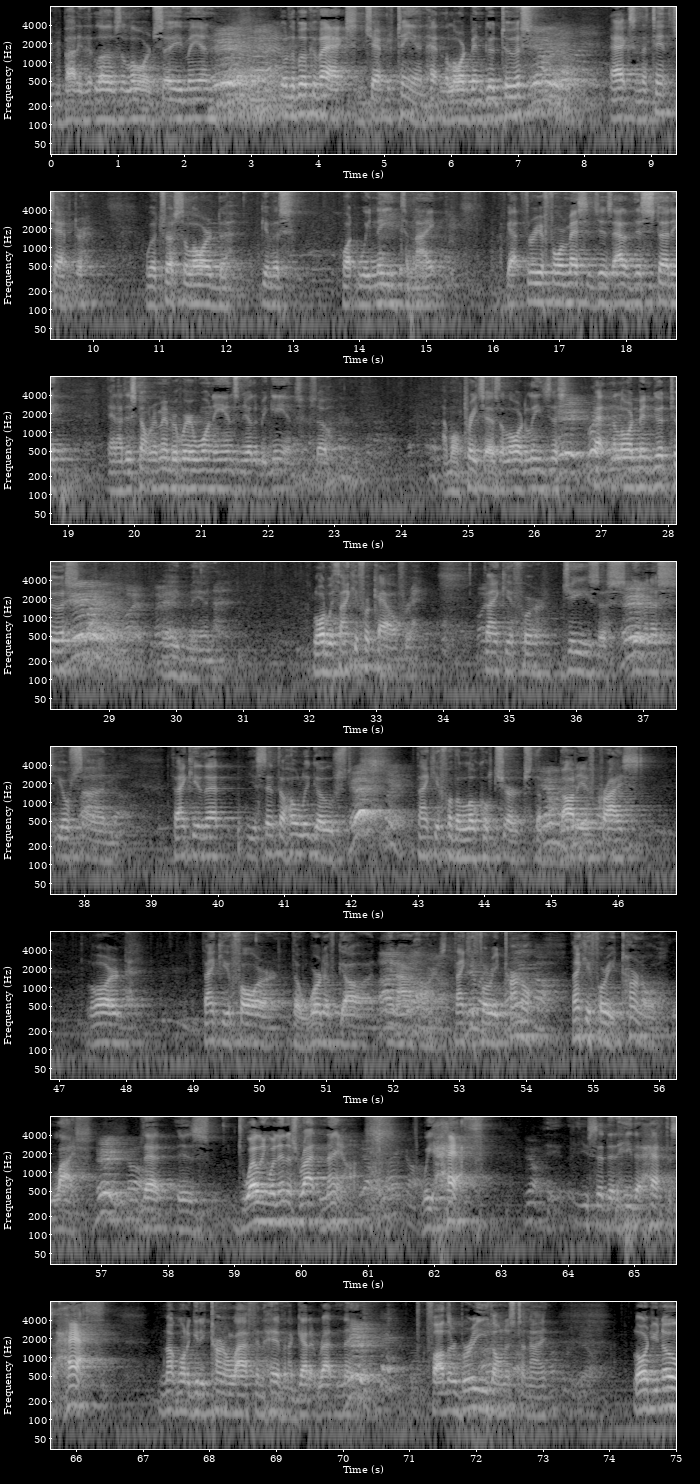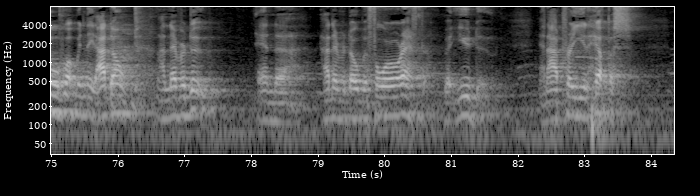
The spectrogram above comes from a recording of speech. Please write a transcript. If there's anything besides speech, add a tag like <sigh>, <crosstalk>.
Everybody that loves the Lord say amen. amen. Go to the book of Acts in chapter 10. Hadn't the Lord been good to us? Acts in the 10th chapter. We'll trust the Lord to give us what we need tonight. I've got three or four messages out of this study, and I just don't remember where one ends and the other begins. So I'm going to preach as the Lord leads us. Hadn't the Lord been good to us? Amen. Lord, we thank you for Calvary. Thank you for Jesus giving us your Son. Thank you that you sent the Holy Ghost. Thank you for the local church, the body of Christ. Lord, thank you for the Word of God in our hearts. Thank you for eternal, thank you for eternal life that is dwelling within us right now. We hath. You said that he that hath is a hath. I'm not going to get eternal life in heaven. I got it right now. Father, breathe on us tonight. Lord, you know what we need. I don't. I never do. And uh, I never know before or after, but you do. And I pray you'd help us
